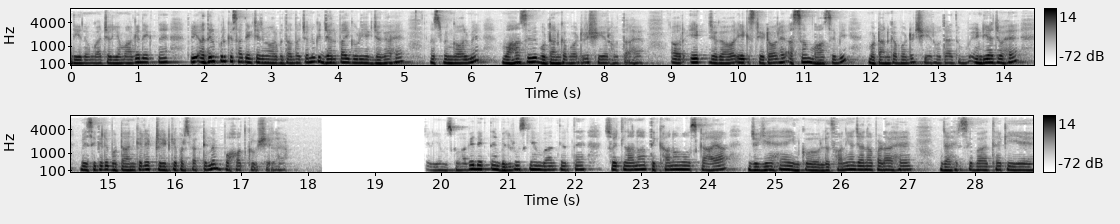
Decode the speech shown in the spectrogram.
दे दूँगा। चलिए हम आगे देखते हैं। तो ये अदिलपुर के साथ एक चीज़ मैं और बताता चलूँ कि जलपाईगुड़ी एक जगह है, वेस्ट बंगाल में। वहाँ से भी भूटान का बॉर्डर शेयर होता है। और एक जगह और, एक स्टेट और है, असम। वहाँ से भी भूटान का बॉर्डर शेयर होता है। तो इंडिया जो है बेसिकली भूटान के लिए ट्रेड के परस्पेक्टिव में बहुत क्रूशियल है। चलिए हम इसको आगे देखते हैं। बेलारूस की हम बात करते हैं। स्वेटलाना तिखानोवस्काया जो ये हैं, इनको लुथानिया जाना पड़ा है। ज़ाहिर सी बात है कि ये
